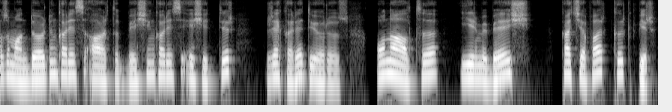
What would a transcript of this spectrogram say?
O zaman 4'ün karesi artı 5'in karesi eşittir. R kare diyoruz. 16, 25, kaç yapar? 41.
